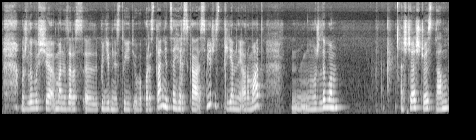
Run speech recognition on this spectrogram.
можливо, ще в мене зараз е, подібний стоїть у використанні. Це гірська свіжість, приємний аромат. Можливо, ще щось там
